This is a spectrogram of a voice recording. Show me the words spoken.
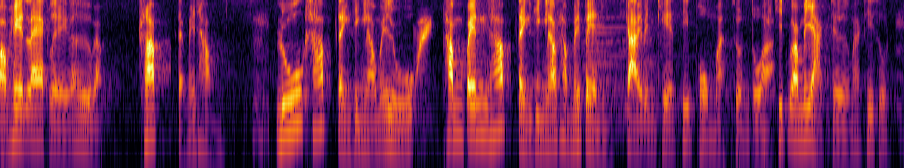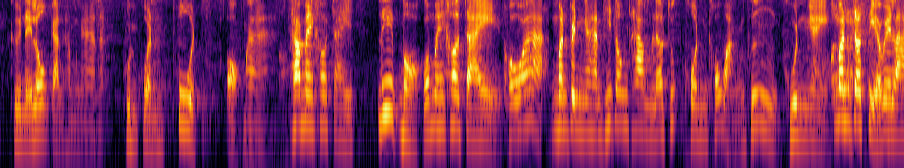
ประเภทแรกเลยก็คือแบบครับแต่ไม่ทำรู้ครับแต่จริงๆแล้วไม่รู้ทำเป็นครับแต่จริงๆแล้วทำไม่เป็นกลายเป็นเคสที่ผมอะส่วนตัว คิดว่าไม่อยากเจอมากที่สุด คือในโลกการทำงานอะคุณควรพูดออกมา ถ้าไม่เข้าใจรีบบอกว่าไม่เข้าใจ เพราะว่ามันเป็นงานที่ต้องทำแล้วทุกคนเขาหวังพึ่งคุณไง มันจะเสียเวลา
